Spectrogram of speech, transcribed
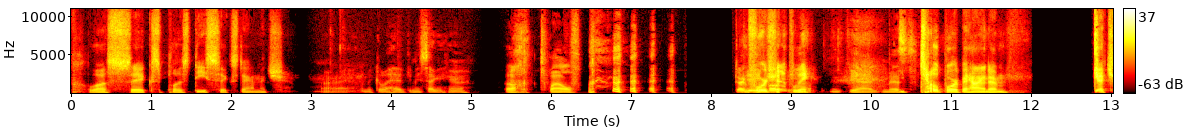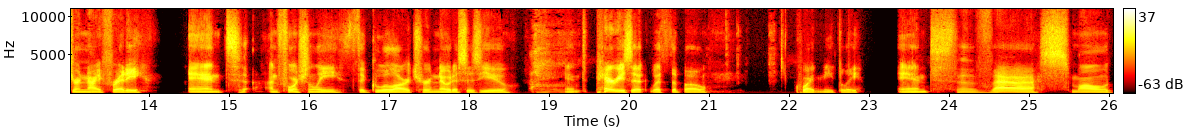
plus six plus d six damage. All right, let me go ahead. Give me a second here. Ugh, twelve. Do I get any bo- Unfortunately, yeah, I you missed. teleport behind him. Get your knife ready, and unfortunately, the ghoul archer notices you and parries it with the bow quite neatly. And that small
